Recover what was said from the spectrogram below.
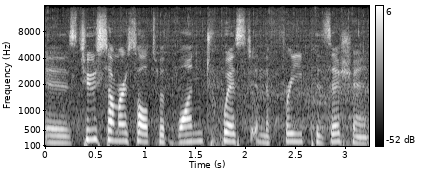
is two somersaults with one twist in the free position.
